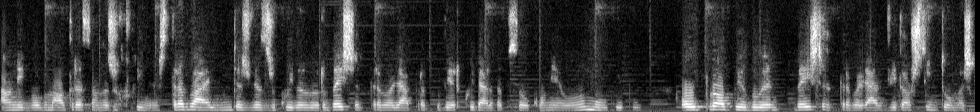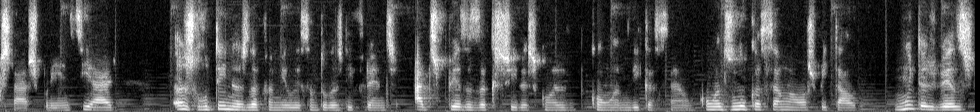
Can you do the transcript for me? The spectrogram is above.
ao nível de uma alteração das rotinas de trabalho. Muitas vezes o cuidador deixa de trabalhar para poder cuidar da pessoa com mieloma múltiplo, ou o próprio doente deixa de trabalhar devido aos sintomas que está a experienciar. As rotinas da família são todas diferentes. Há despesas acrescidas com a, com a medicação, com a deslocação ao hospital. Muitas vezes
